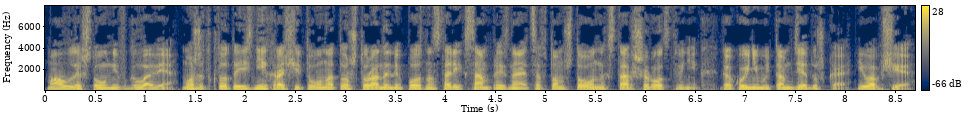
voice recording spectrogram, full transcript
Мало ли, что у них в голове. Может, кто-то из них рассчитывал на то, что рано или поздно старик сам признается в том, что он их старший родственник, какой-нибудь там дедушка. И вообще,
